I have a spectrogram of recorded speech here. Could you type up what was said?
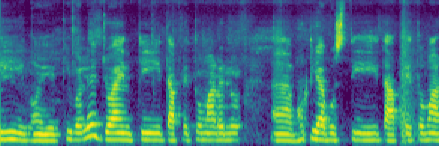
এই কী বলে, জয়ন্তী, তারপরে তোমার হলো ভুটিয়া বস্তি, তারপরে তোমার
